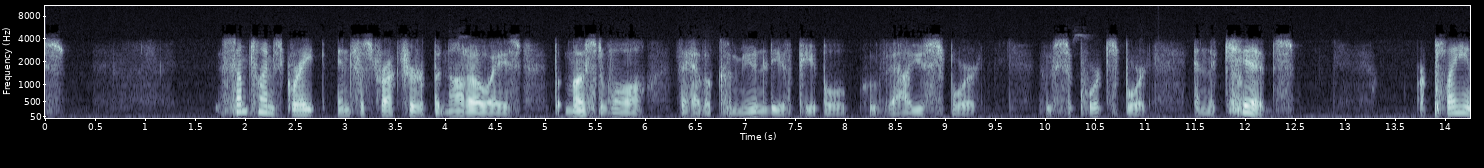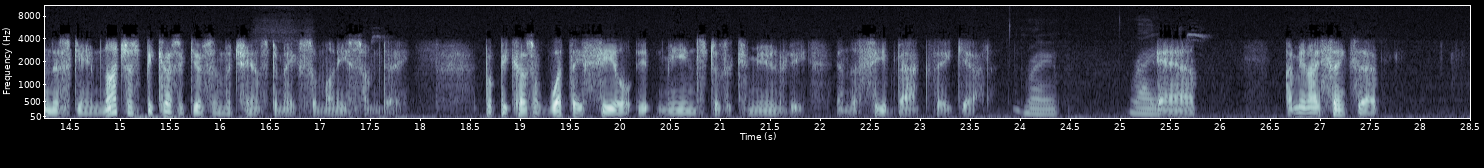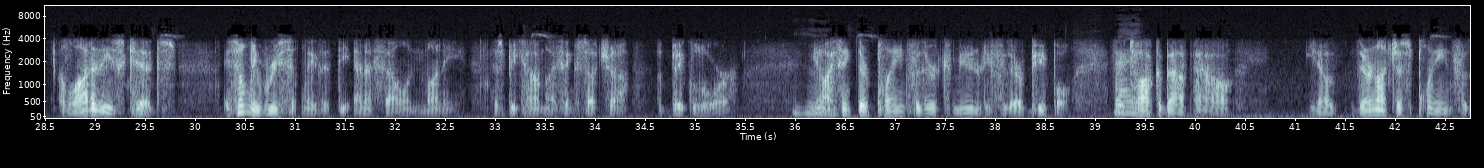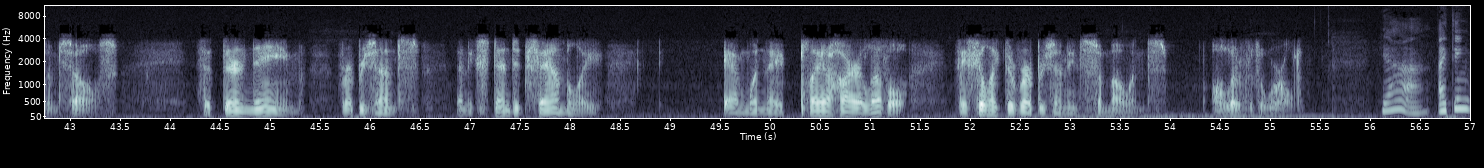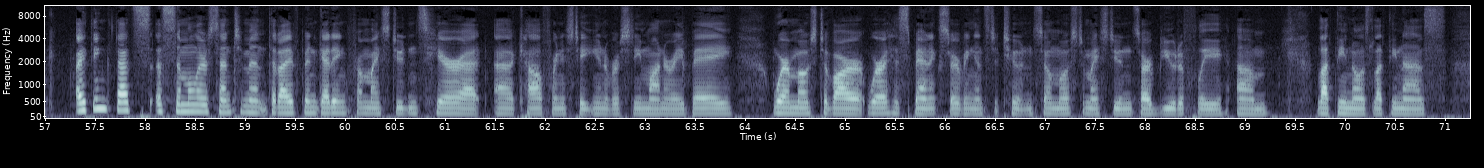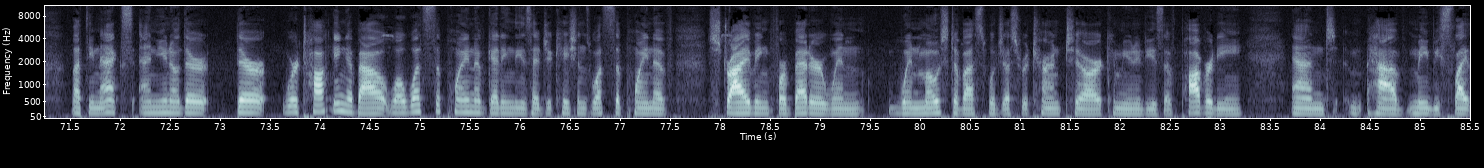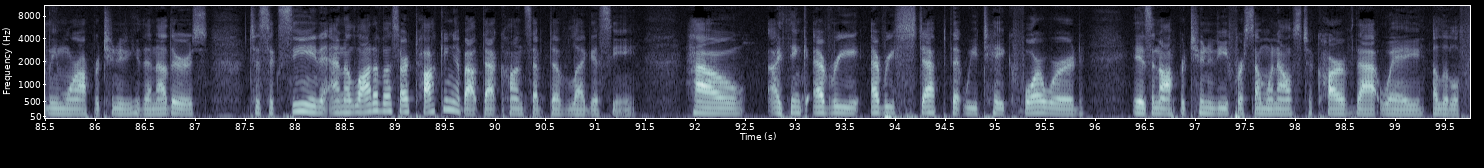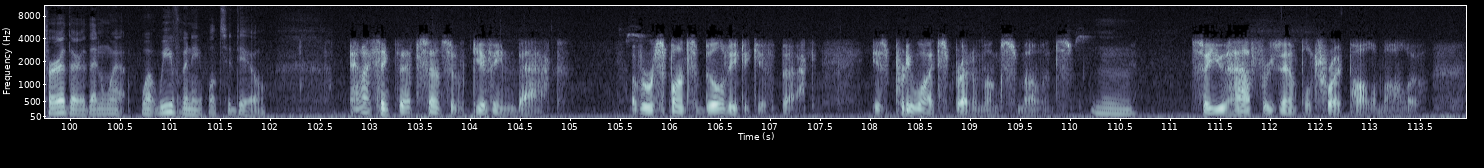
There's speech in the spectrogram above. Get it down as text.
sometimes great infrastructure, but not always. But most of all, they have a community of people who value sport, who support sport, and the kids are playing this game not just because it gives them a chance to make some money someday, but because of what they feel it means to the community and the feedback they get. Right. Right. And I mean, I think that a lot of these kids, it's only recently that the NFL and money has become, I think, such a, a big lure. Mm-hmm. You know, I think they're playing for their community, for their people. They Right. talk about how, you know, they're not just playing for themselves. That their name represents an extended family, and when they play at a higher level, they feel like they're representing Samoans all over the world. Yeah, I think I think that's a similar sentiment that I've been getting from my students here at uh, California State University Monterey Bay, where most of our we're a Hispanic serving institute, and so most of my students are beautifully um, Latinos, Latinas, Latinx, and you know they're they're we're talking about well, what's the point of getting these educations? What's the point of striving for better when when most of us will just return to our communities of poverty and have maybe slightly more opportunity than others to succeed. And a lot of us are talking about that concept of legacy. How I think every every step that we take forward is an opportunity for someone else to carve that way a little further than what, what we've been able to do. And I think that sense of giving back, of a responsibility to give back, is pretty widespread among Samoans. Mm. So you have, for example, Troy Polamalu,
